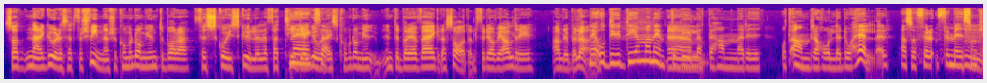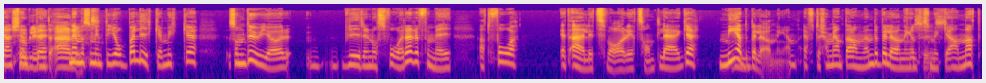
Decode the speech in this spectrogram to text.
Så att när godiset försvinner så kommer de ju inte bara för skojs skull eller för att tigga Nej, exakt. godis kommer de ju inte börja vägra sadel. För det har vi aldrig, aldrig belönat. nej och det är ju det man inte vill Ehm. att det hamnar i åt andra hållet då heller. Alltså för, för mig som Mm, kanske inte, inte nej, men som inte jobbar lika mycket som du gör blir det nog svårare för mig att få ett ärligt svar i ett sånt läge med Mm. belöningen eftersom jag inte använder belöningen till Precis. så mycket annat.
